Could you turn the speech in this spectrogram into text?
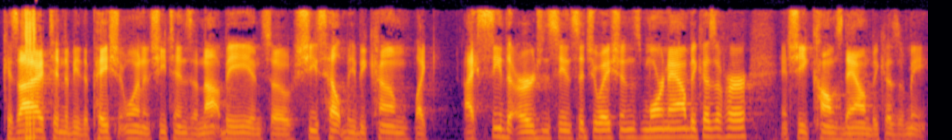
because I tend to be the patient one and she tends to not be, and so she's helped me become like I see the urgency in situations more now because of her, and she calms down because of me.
